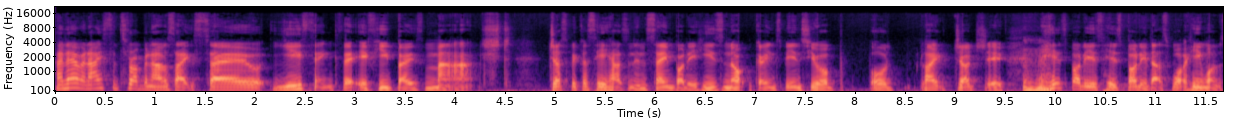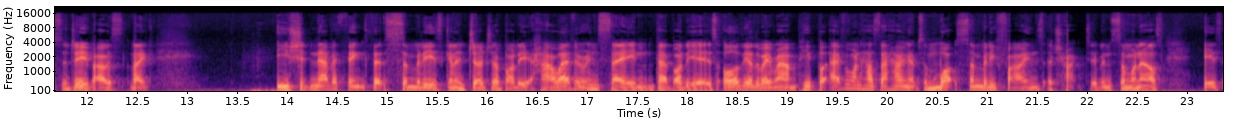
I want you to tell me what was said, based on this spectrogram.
I know, and I said to Robin, I was like, so you think that if you both matched, just because he has an insane body, he's not going to be into you or, or like judge you. Mm-hmm. His body is his body. That's what he wants to do. But I was like, you should never think that somebody is going to judge your body, however mm-hmm. insane their body is, or the mm-hmm. other way around. People, everyone has their hang-ups, and what somebody finds attractive in someone else is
